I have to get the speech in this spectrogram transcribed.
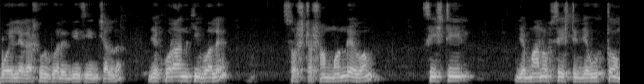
বই লেখা শুরু করে দিয়েছি ইনশাল্লাহ যে কোরআন কি বলে, স্রষ্টা সম্বন্ধে এবং সৃষ্টির যে মানব সৃষ্টির যে উত্তম,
